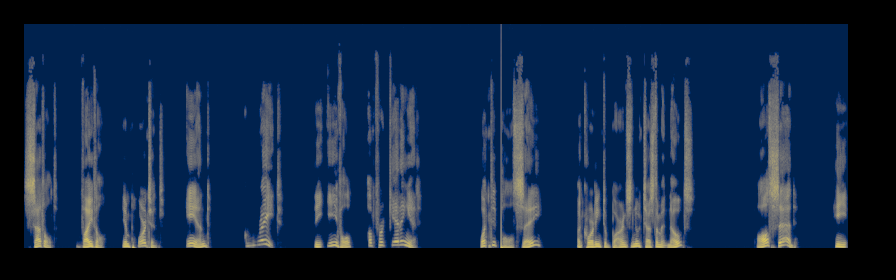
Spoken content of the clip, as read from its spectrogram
settled, vital, important, and great. The evil of forgetting it. What did Paul say? According to Barnes' New Testament notes, Paul said, he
